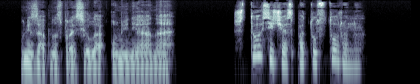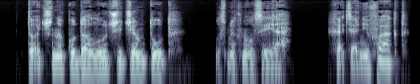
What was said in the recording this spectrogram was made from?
— внезапно спросила у меня она. «Что сейчас по ту сторону?» «Точно куда лучше, чем тут», — усмехнулся я. «Хотя не факт».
